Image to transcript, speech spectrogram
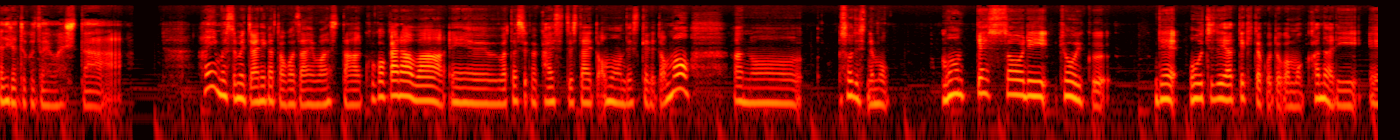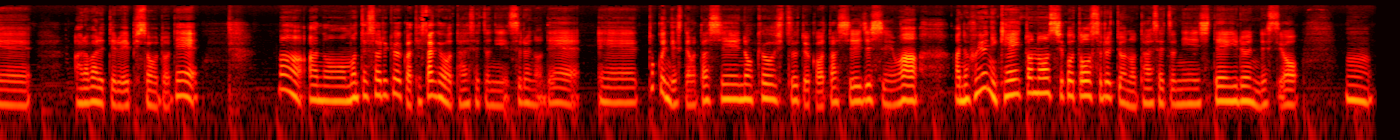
ありがとうございました。はい、娘ちゃんありがとうございました。ここからは、えー私が解説したいと思うんですけれども、あのーそうですね、もう、モンテッソーリ教育で、お家でやってきたことがもうかなり、えー現れてるエピソードで、まあ、あの、モンテッソーリ教育は手作業を大切にするので、えー特にですね、私の教室というか私自身は、あの、冬に毛糸の仕事をするっていうのを大切にしているんですよ。うん。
